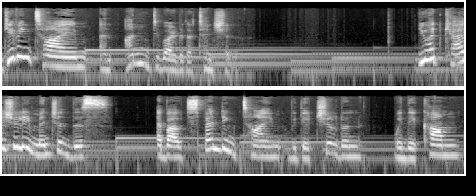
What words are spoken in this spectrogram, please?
Giving time and undivided attention. You had casually mentioned this about spending time with your children when they come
